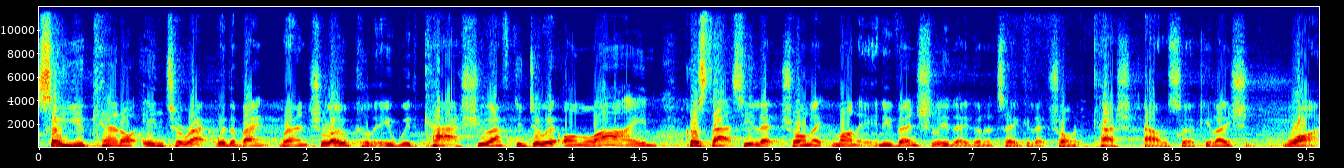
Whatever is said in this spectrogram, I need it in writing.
so you cannot interact with a bank branch locally with cash. You have to do it online because that's electronic money. And eventually they're going to take electronic cash out of circulation. Why?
